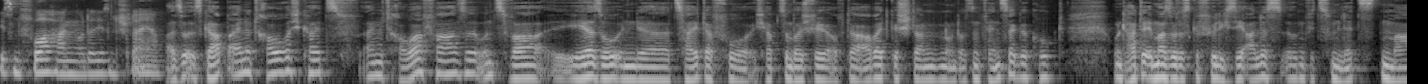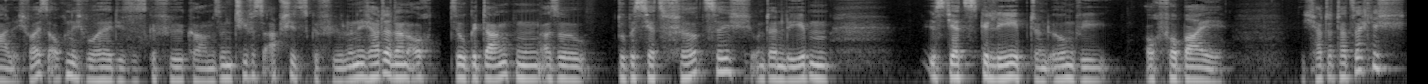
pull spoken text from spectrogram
diesen Vorhang oder diesen Schleier. Also es gab eine Traurigkeits-, eine Trauerphase und zwar eher so in der Zeit davor. Ich habe zum Beispiel auf der Arbeit gestanden und aus dem Fenster geguckt und hatte immer so das Gefühl, ich sehe alles irgendwie zum letzten Mal. Ich weiß auch nicht, woher dieses Gefühl kam. So ein tiefes Abschiedsgefühl. Und ich hatte dann auch so Gedanken, also du bist jetzt 40 und dein Leben ist jetzt gelebt und irgendwie auch vorbei. Ich hatte tatsächlich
